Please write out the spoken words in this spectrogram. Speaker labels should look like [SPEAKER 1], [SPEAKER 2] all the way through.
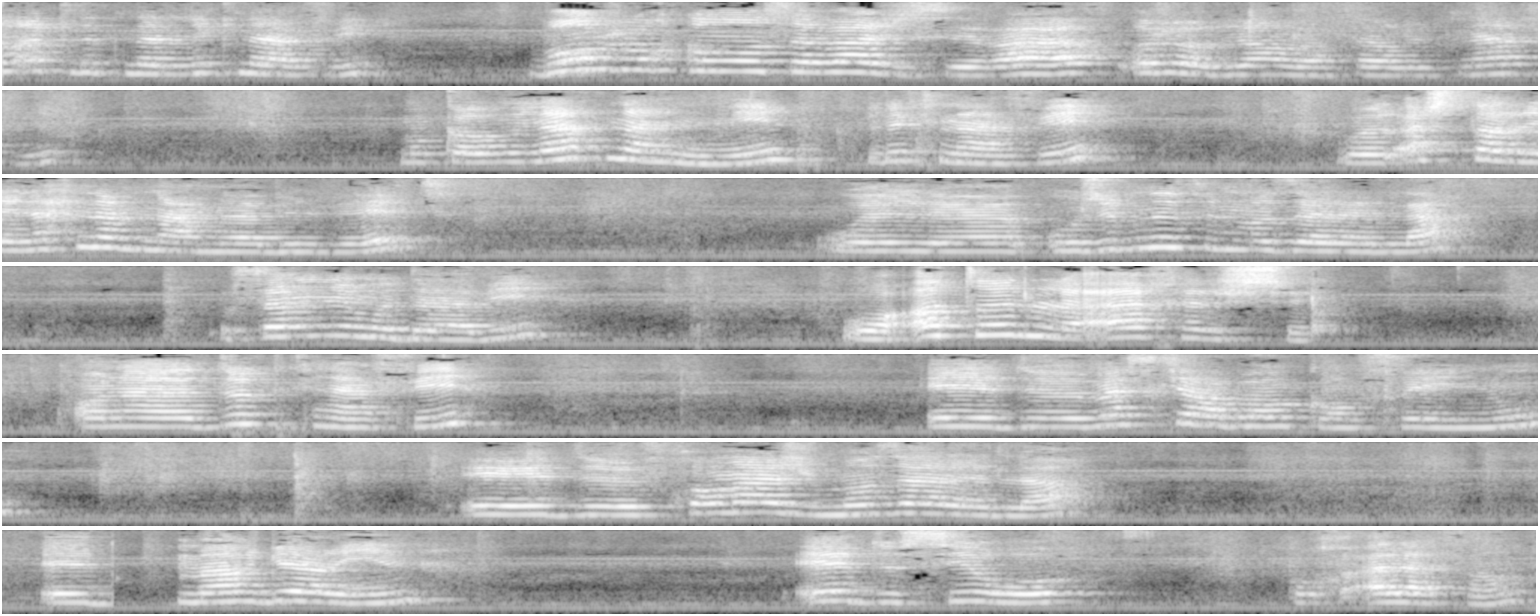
[SPEAKER 1] bien appelé le knafi. Bonjour, comment ça va Je suis Raf. Aujourd'hui, on va faire le knafi. Donc, on اللي نحنا بنعملها بالبيت وال... وجبنة الموزاريلا وسمنة مدابي وقطر لآخر شيء أنا دوك كنافي اي دو ماسكاربون كونفي نو اي دو فرماج موزاريلا et de margarine et de sirop pour à la fin.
